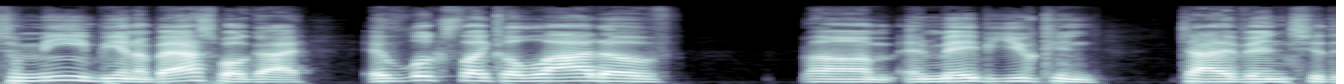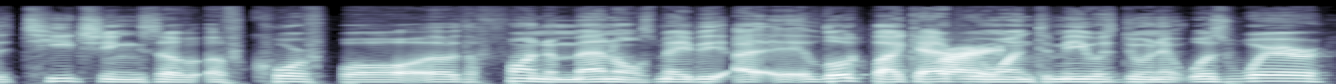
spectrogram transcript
to me, being a basketball guy, it looks like a lot of, um, and maybe you can dive into the teachings of, of korfball or the fundamentals. Maybe I- it looked like everyone to me was doing it. Was where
